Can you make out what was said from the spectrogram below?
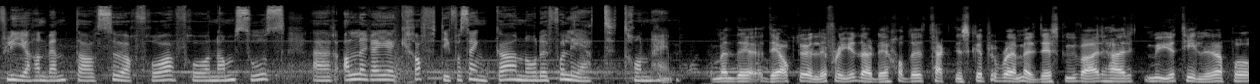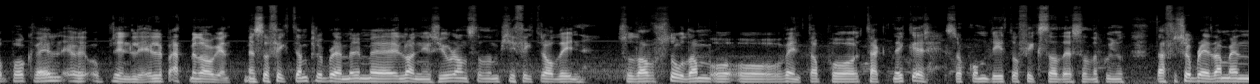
Flyet han venter sørfra, fra Namsos, er allerede kraftig forsinka når det forlater Trondheim. Men det, det, aktuelle flyet der, det hadde tekniske problemer. Det skulle være her mye tidligere på, på kvelden opprinnelig, eller på ettermiddagen. Men så fikk de problemer med landingshjulene, så de ikke fikk dra det inn. Så da sto de og, og venta på tekniker som kom dit og fiksa det. Så de kunne, derfor så ble de en,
